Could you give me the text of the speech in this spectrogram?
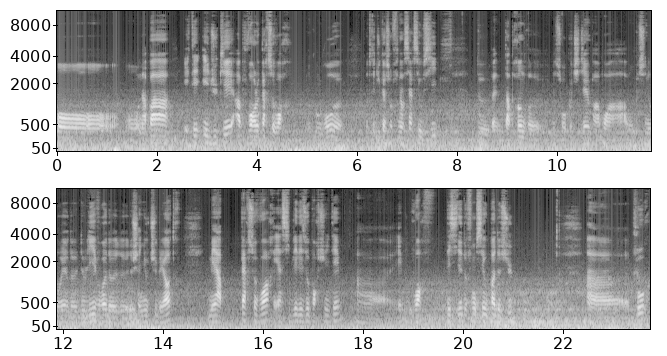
on n'a pas été éduqué à pouvoir le percevoir. Donc en gros, euh, notre éducation financière, c'est aussi ben, d'apprendre euh, bien sûr au quotidien par rapport à on peut se nourrir de, livres, de, chaînes YouTube et autres, mais à percevoir et à cibler des opportunités euh, et pouvoir décider de foncer ou pas dessus pour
